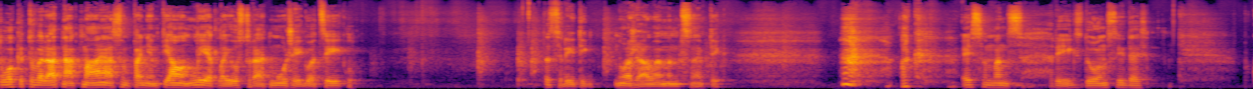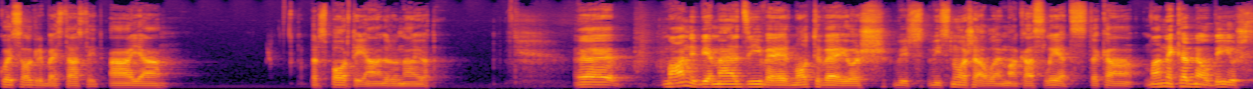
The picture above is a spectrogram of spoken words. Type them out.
to, ka tu vari atnākt mājās un paņemt jaunu lietu, lai uzturētu mūžīgo ciklu. Tas arī tik nožēloja, man tas nepatīk. Ak, es un mans Rīgas domas idejas. Ko es vēl gribēju stāstīt? Ah, jā, par sporta Jānu runājot. Mani vienmēr dzīvē ir motivējošas vis, visnožēlojamākās lietas. Man nekad nav bijušas,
